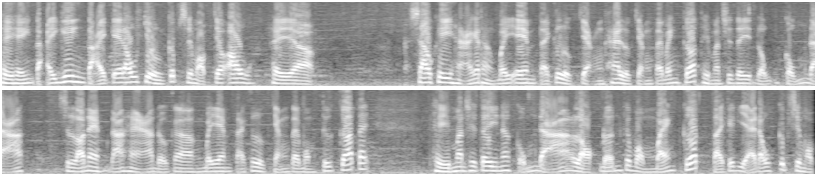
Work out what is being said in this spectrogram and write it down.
thì hiện tại riêng tại cái đấu trường cúp C1 châu Âu thì uh, sau khi hạ cái thằng Bayern tại cái lượt chặn hai lượt chặn tại bán kết thì Man City cũng cũng đã xin lỗi anh em đã hạ được à, uh, Bayern tại cái lượt chặn tại vòng tứ kết ấy. Thì Man City nó cũng đã lọt đến cái vòng bán kết tại cái giải đấu cúp C1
